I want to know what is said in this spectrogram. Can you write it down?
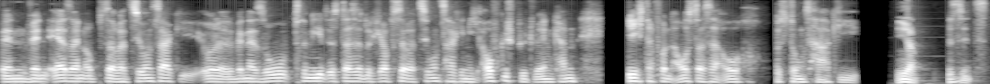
wenn, wenn er sein Observationshaki oder wenn er so trainiert ist, dass er durch Observationshaki nicht aufgespürt werden kann, gehe ich davon aus, dass er auch Rüstungshaki ja. besitzt.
